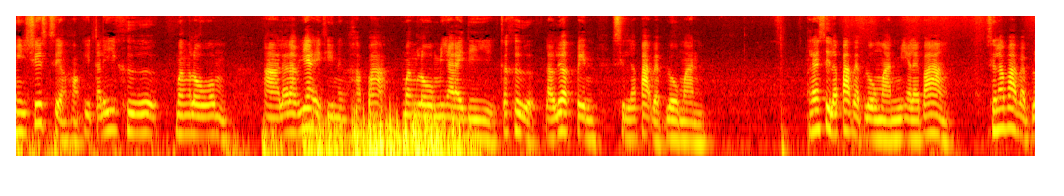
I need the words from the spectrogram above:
มีชื่อเสียงของอิตาลีคือเมืองโรม อ่าแล้วเราแยกอีกทีหนึ่งครับว่าเมืองโรมมีอะไรดี ก็คือเราเลือกเป็นศิลปะแบบโรมัน และศิลปะแบบโรมันมีอะไรบ้าง ศิลปะแบบโร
